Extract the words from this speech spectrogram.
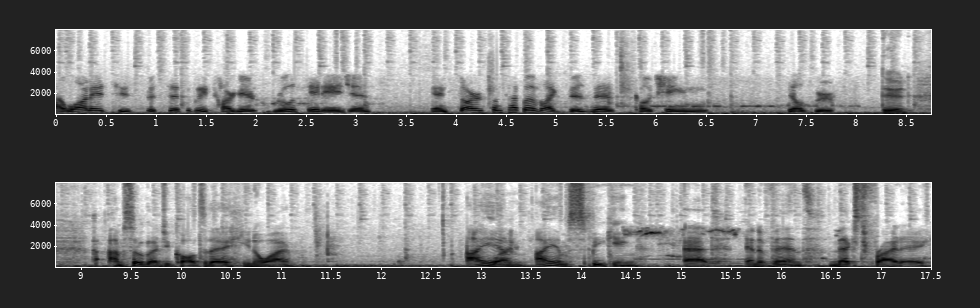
I wanted to specifically target real estate agents and start some type of like business coaching sales group. Dude, I'm so glad you called today. You know why? I am I am speaking at an event next Friday.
